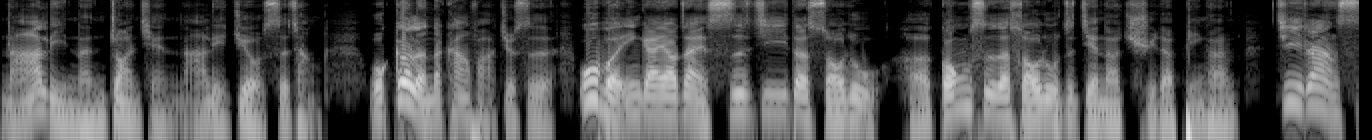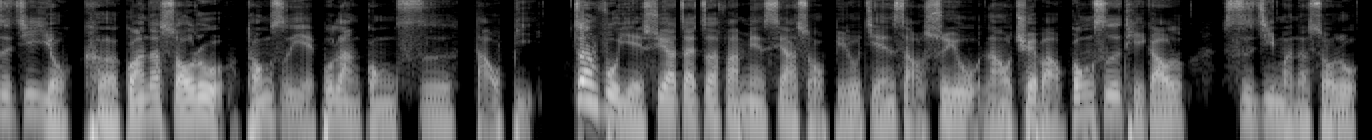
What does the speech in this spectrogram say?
哪里能赚钱，哪里就有市场。我个人的看法就是，Uber 应该要在司机的收入和公司的收入之间呢取得平衡，既让司机有可观的收入，同时也不让公司倒闭。政府也需要在这方面下手，比如减少税务，然后确保公司提高。司机们的收入，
